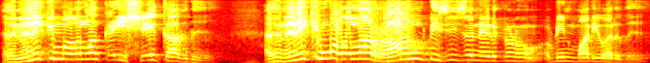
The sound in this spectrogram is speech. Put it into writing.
அதை நினைக்கும் போதெல்லாம் கை ஷேக் ஆகுது. அதை நினைக்கும் போதெல்லாம் ராங் டிசிஷன் எடுக்கணும் அப்படின்னு மாதிரி வருது.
